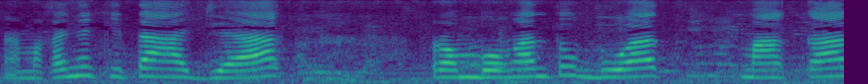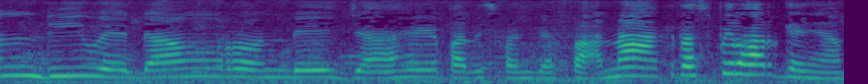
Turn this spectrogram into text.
Nah makanya kita ajak rombongan tuh buat makan di wedang ronde jahe Paris Van Java. Nah kita spill harganya.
